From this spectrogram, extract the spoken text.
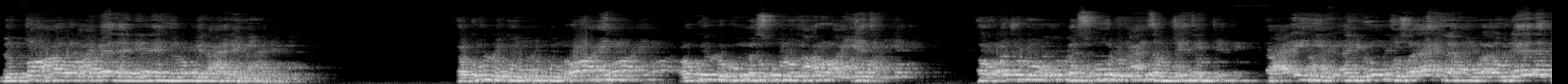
للطاعة والعبادة لله رب العالمين. فكلكم راع وكلكم مسؤول عن رعيته. فالرجل مسؤول عن زوجته فعليه أن ينقذ أهله وأولاده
